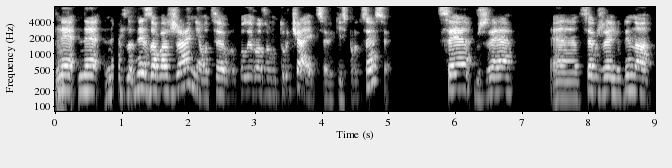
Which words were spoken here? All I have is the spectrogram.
Не, не, не, не заважання, оце коли розум втручається в якісь процеси, це вже, е, це вже людина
